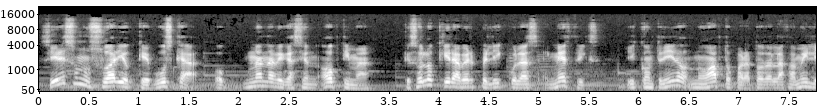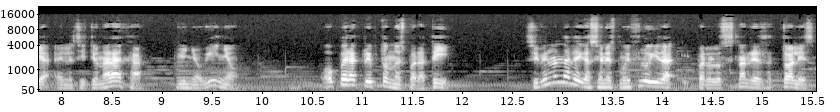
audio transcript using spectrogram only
Si eres un usuario que busca una navegación óptima, que solo quiera ver películas en Netflix y contenido no apto para toda la familia en el sitio naranja, guiño guiño. Opera Crypto no es para ti. Si bien la navegación es muy fluida y para los estándares actuales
